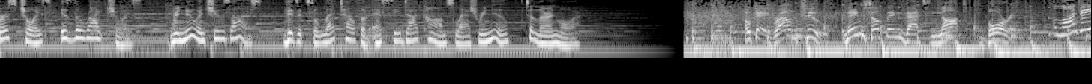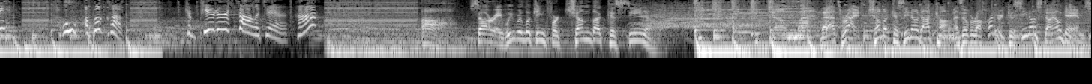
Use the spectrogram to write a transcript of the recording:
First Choice is the right choice. Renew and choose us. Visit selecthealthofsc.com slash renew to learn more. Okay, round two. Name something that's not boring. A laundry? Ooh, a book club. Computer solitaire, huh? Ah. Sorry, we were looking for Chumba Casino. That's right. ChumbaCasino.com has over 100 casino style games.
